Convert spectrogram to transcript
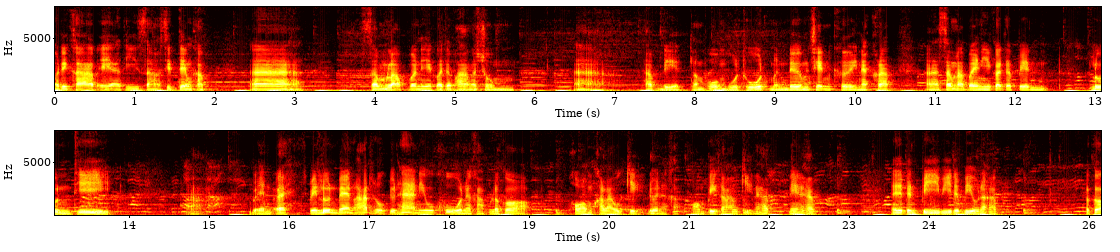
วัสดีครับ ART Sound System ครับอ่าสำหรับวันนี้ก็จะพามาชมอ่าอัปเดตลำโพงบลูทูธเหมือนเดิมเช่นเคยนะครับอ่าสำหรับใบนี้ก็จะเป็นรุ่นที่อ่าแบรนเอ้ยเป็นรุ่นแบรนด์พาร์ท6.5นิ้วคู่นะครับ แล้วก็พร้อมคาราโอเกะด้วยนะครับ พร้อมปีคาราโอเกะนะครับนี่นะครับนี่จะเป็นปี BW นะครับ แล้วก็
